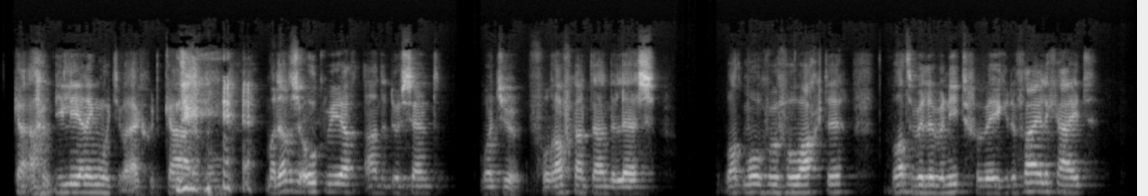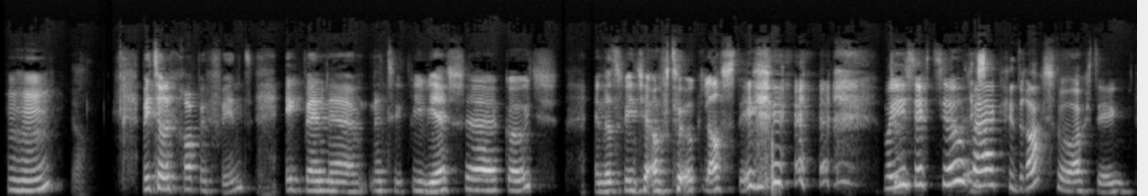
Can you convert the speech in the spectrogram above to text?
die leerling moet je wel echt goed kaderen. maar dat is ook weer aan de docent wat je voorafgaand aan de les. Wat mogen we verwachten? Wat willen we niet vanwege de veiligheid? Mm ja. Weet je wat ik grappig vind? Ik ben uh, natuurlijk PBS-coach. Eh, en dat vind je af en toe ook lastig. maar je zegt zo vaak gedragsverwachting.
